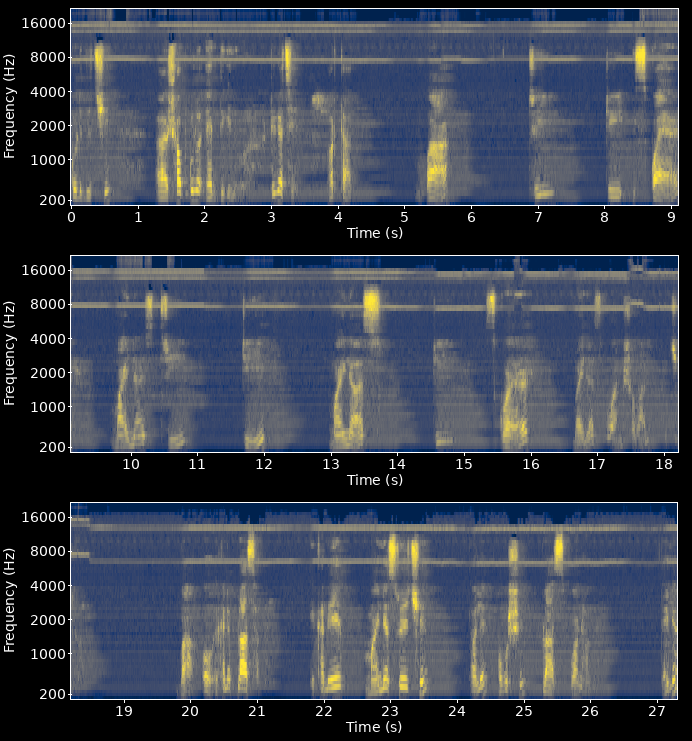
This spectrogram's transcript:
করে দিচ্ছি। সবগুলো একদিকে নেব, ঠিক আছে? অর্থাৎ বা three t square minus three t minus t square minus one সমান জিরো বা, ও, এখানে প্লাস হবে। এখানে মাইনাস রয়েছে, তাহলে অবশ্যই প্লাস ওয়ান হবে। তাই না?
